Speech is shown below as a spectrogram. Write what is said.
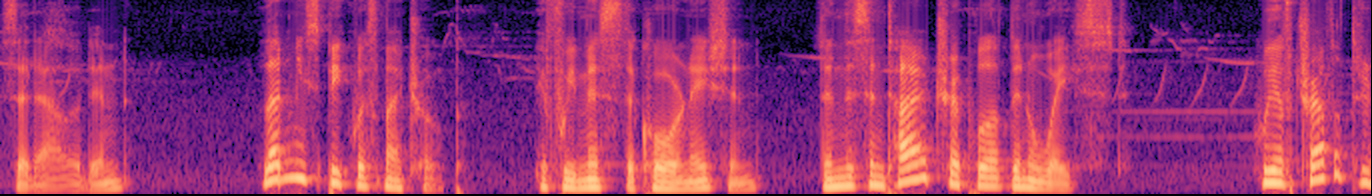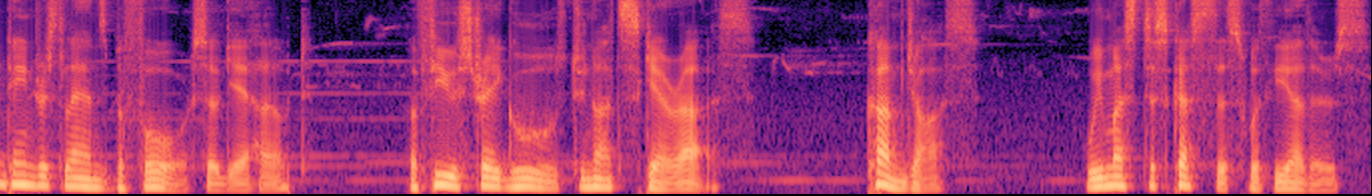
said Aladin. Let me speak with my trope. If we miss the coronation, then this entire trip will have been a waste. We have traveled through dangerous lands before, Sir Geralt. A few stray ghouls do not scare us. Come, Joss. We must discuss this with the others.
